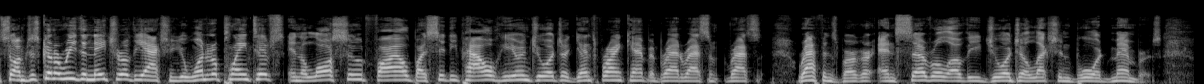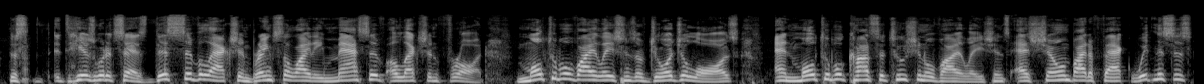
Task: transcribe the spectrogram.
So I'm just going to read the nature of the action. You're one of the plaintiffs in the lawsuit filed by Sidney Powell here in Georgia against Brian Kemp and Brad Raffensperger and several of the Georgia Election Board members. This, it, here's what it says. This civil action brings to light a massive election fraud, multiple violations of Georgia laws, and multiple constitutional violations as shown by the fact witnesses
